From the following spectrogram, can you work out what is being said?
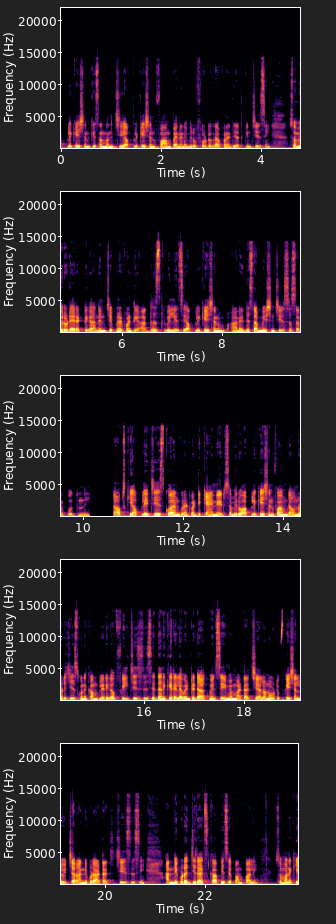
అప్లికేషన్కి సంబంధించి అప్లికేషన్ ఫామ్ పైననే మీరు ఫోటోగ్రాఫ్ అనేది అతికించేసి సో మీరు డైరెక్ట్గా నేను చెప్పినటువంటి అడ్రస్కి వెళ్ళేసి అప్లికేషన్ అనేది సబ్మిషన్ చేస్తే సరిపోతుంది. జాబ్స్కి అప్లై చేసుకోవాలనుకున్నటువంటి క్యాండిడేట్స్ మీరు అప్లికేషన్ ఫామ్ డౌన్లోడ్ చేసుకుని కంప్లీట్గా ఫిల్ చేసేసి దానికి రెలవెంట్ డాక్యుమెంట్స్ ఏమేమి అటాచ్ చేయాలో నోటిఫికేషన్లో ఇచ్చారో. అన్ని కూడా అటాచ్ చేసేసి అన్నీ కూడా జిరాక్స్ కాపీసే పంపాలి. సో మనకి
